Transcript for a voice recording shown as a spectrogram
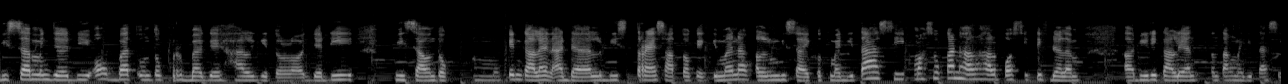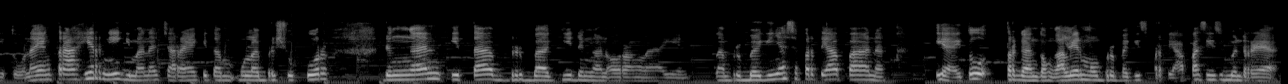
bisa menjadi obat untuk berbagai hal gitu loh. Jadi bisa untuk mungkin kalian ada lebih stres atau kayak gimana kalian bisa ikut meditasi. Masukkan hal-hal positif dalam uh, diri kalian tentang meditasi itu. Nah yang terakhir nih gimana caranya kita mulai bersyukur dengan kita berbagi dengan orang lain? Nah berbaginya seperti apa? Nah ya itu tergantung kalian mau berbagi seperti apa sih sebenarnya.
